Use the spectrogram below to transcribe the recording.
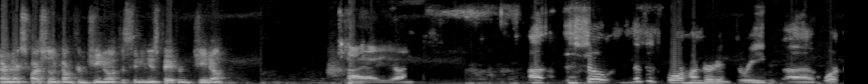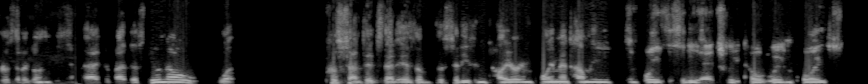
Our next question will come from Gino at the City Newspaper. Gino? Hi, how you doing? Uh, so this is 403 uh, workers that are going to be impacted by this. Do you know what percentage that is of the city's entire employment? How many employees the city actually totally employs?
